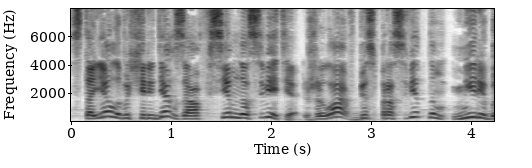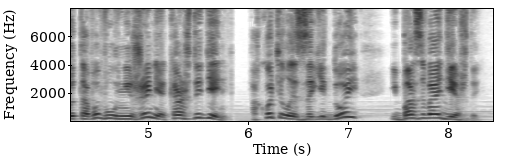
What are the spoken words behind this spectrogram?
стояла в очередях за всем на свете, жила в беспросветном мире бытового унижения каждый день, охотилась за едой и базовой одеждой –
